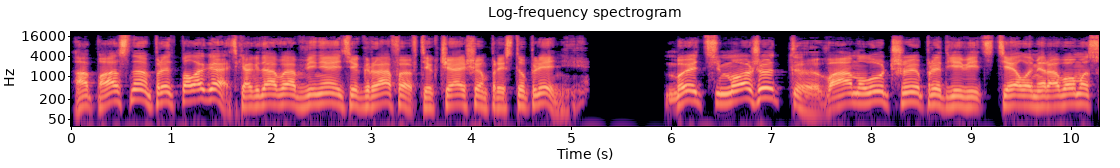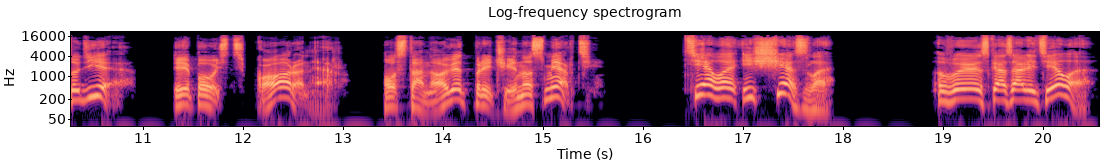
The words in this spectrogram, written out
Опасно предполагать, когда вы обвиняете графа в тягчайшем преступлении. Быть может, вам лучше предъявить тело мировому судье, и пусть коронер установит причину смерти. Тело исчезло. Вы сказали тело?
